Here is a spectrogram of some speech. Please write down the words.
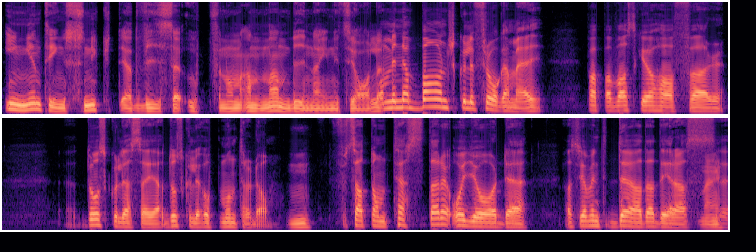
ingenting snyggt i att visa upp för någon annan dina initialer. Om mina barn skulle fråga mig, pappa vad ska jag ha för, då skulle jag säga, då skulle jag uppmuntra dem. Mm. Så att de testar det och gör det, alltså jag vill inte döda deras Nej. eh,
